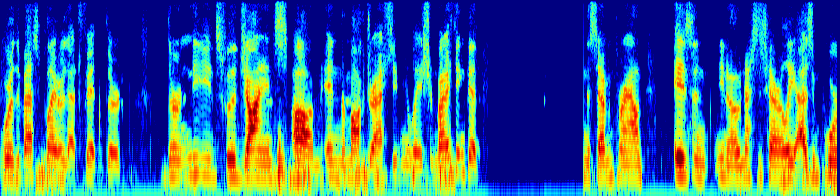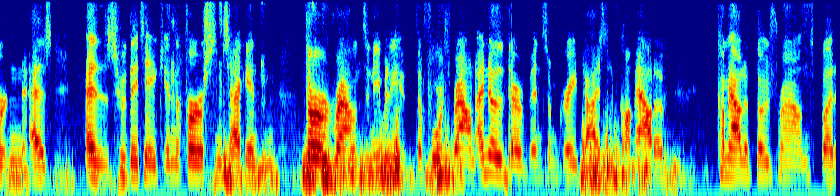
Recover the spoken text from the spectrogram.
or the best player that fit their their needs for the Giants um, in the mock draft simulation. But I think that in the seventh round isn't you know necessarily as important as as who they take in the first and second and third rounds and even the fourth round. I know that there have been some great guys that have come out of come out of those rounds, but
